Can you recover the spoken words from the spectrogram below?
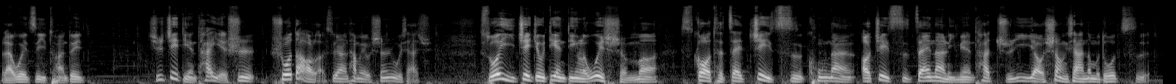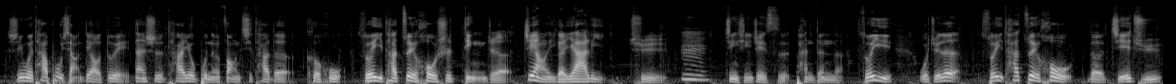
来为自己团队。其实这点他也是说到了，虽然他没有深入下去，所以这就奠定了为什么 Scott 在这次空难哦这次灾难里面，他执意要上下那么多次，是因为他不想掉队，但是他又不能放弃他的客户，所以他最后是顶着这样一个压力去嗯进行这次攀登的。所以我觉得，所以他最后的结局，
